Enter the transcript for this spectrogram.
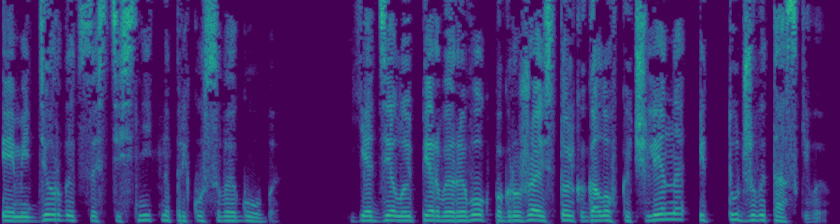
Эми дергается, стеснительно прикусывая губы. Я делаю первый рывок, погружаясь только головкой члена и тут же вытаскиваю.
